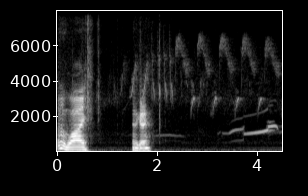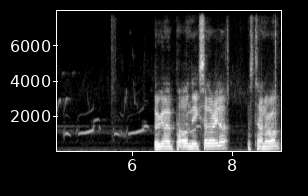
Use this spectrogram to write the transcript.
I don't know why. There we go. So we're going to put on the accelerator. Let's turn her on.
